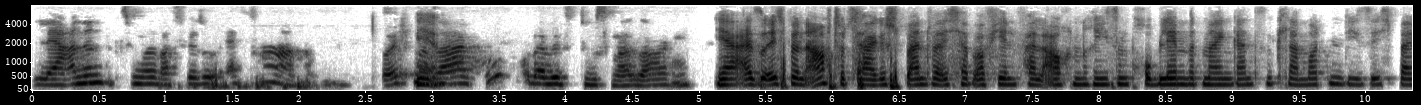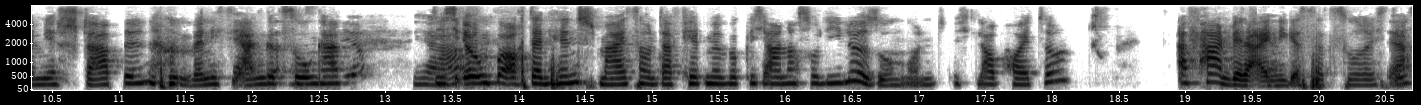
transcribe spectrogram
lernen, beziehungsweise was wir so erfahren. Soll ich mal ja. sagen oder willst du es mal sagen? Ja, also ich bin auch total gespannt, weil ich habe auf jeden Fall auch ein Riesenproblem mit meinen ganzen Klamotten, die sich bei mir stapeln, wenn ich sie ja, angezogen habe ja. die ich irgendwo auch dann hinschmeiße und da fehlt mir wirklich auch noch so die Lösung. Und ich glaube, heute erfahren wir da einiges dazu, richtig? Ja.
